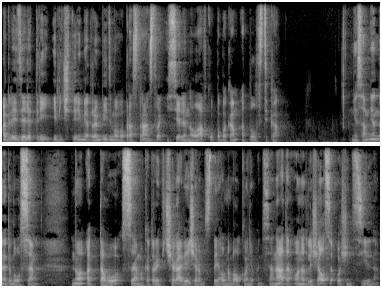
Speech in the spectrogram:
Оглядели три или четыре метра видимого пространства и сели на лавку по бокам от толстяка. Несомненно, это был Сэм. Но от того Сэма, который вчера вечером стоял на балконе пансионата, он отличался очень сильно.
